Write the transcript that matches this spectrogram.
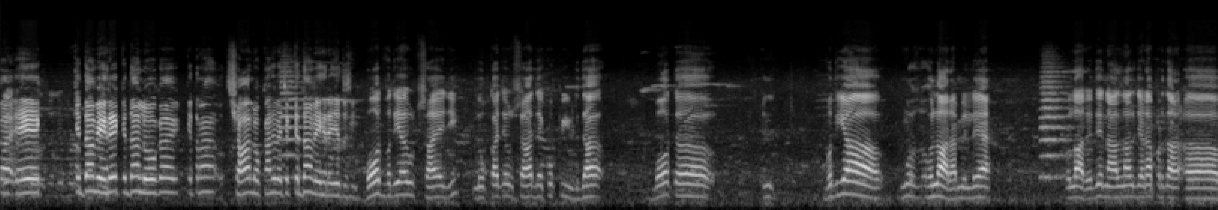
ਕ- ਇਹ ਕਿੱਦਾਂ ਵੇਖ ਰਹੇ? ਕਿੱਦਾਂ ਲੋਕ ਕਿਤਨਾ ਉਤਸ਼ਾਹ ਲੋਕਾਂ ਦੇ ਵਿੱਚ ਕਿੱਦਾਂ ਵੇਖ ਰਹੇ ਜੀ ਤੁਸੀਂ? ਬਹੁਤ ਵਧੀਆ ਉਤਸ਼ਾਹ ਹੈ ਜੀ। ਲੋਕਾਂ 'ਚ ਉਤਸ਼ਾਹ ਦੇਖੋ ਭੀੜ ਦਾ ਬਹੁਤ ਅ, ਵਧੀਆ ਮੁ- ਹੁਲਾਰਾ ਮਿਲ ਰਿਹਾ। ਹੈ ਹੁਲਾਰੇ ਦੇ ਨਾਲ ਨਾਲ ਜਿਹੜਾ ਪ੍ਰਧਾ- ਅ,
